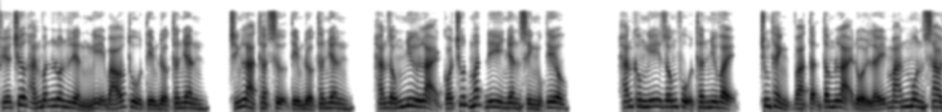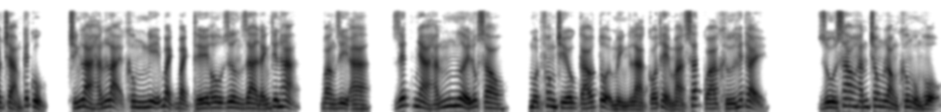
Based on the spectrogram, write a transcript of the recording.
phía trước hắn vẫn luôn liền nghị báo thù tìm được thân nhân, chính là thật sự tìm được thân nhân, hắn giống như lại có chút mất đi nhân sinh mục tiêu. Hắn không nghĩ giống phụ thân như vậy, trung thành và tận tâm lại đổi lấy mãn môn sao chảm kết cục, chính là hắn lại không nghĩ bạch bạch thế Âu Dương ra đánh thiên hạ, bằng gì à, giết nhà hắn người lúc sau, một phong chiếu cáo tội mình là có thể mạt sát quá khứ hết thảy. Dù sao hắn trong lòng không ủng hộ.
